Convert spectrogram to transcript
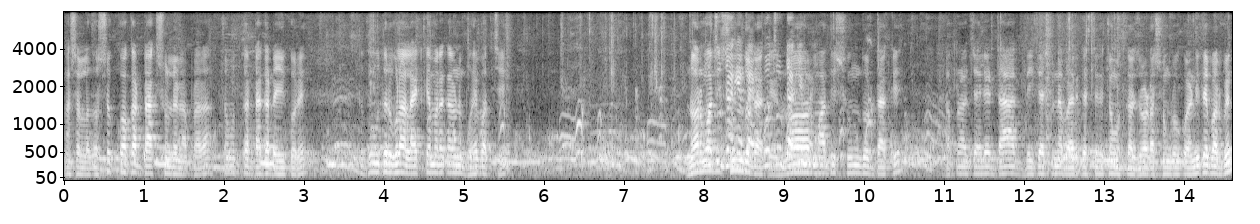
মাসাল্লাহ দর্শক ককার ডাক শুনলেন আপনারা। চমৎকার ডাকাডাকি করে। তো কবুতরগুলো লাইট ক্যামেরার কারণে ভয় পাচ্ছে। নর্মাদি সুন্দর ডাকে। নর্মাদি সুন্দর ডাকে। আপনারা চাইলে ডাক দেখে শুনে বাইরের কাছ থেকে চমৎকার জোড়াটা সংগ্রহ করে নিতে পারবেন।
